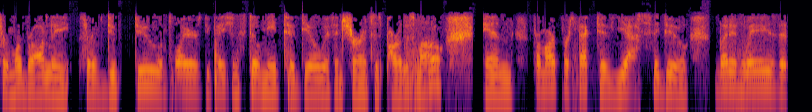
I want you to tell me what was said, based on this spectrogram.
sort of more broadly. Sort of do do employers, do patients still need to deal with insurance as part of this model? And from our perspective, yes, they do, but in ways that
